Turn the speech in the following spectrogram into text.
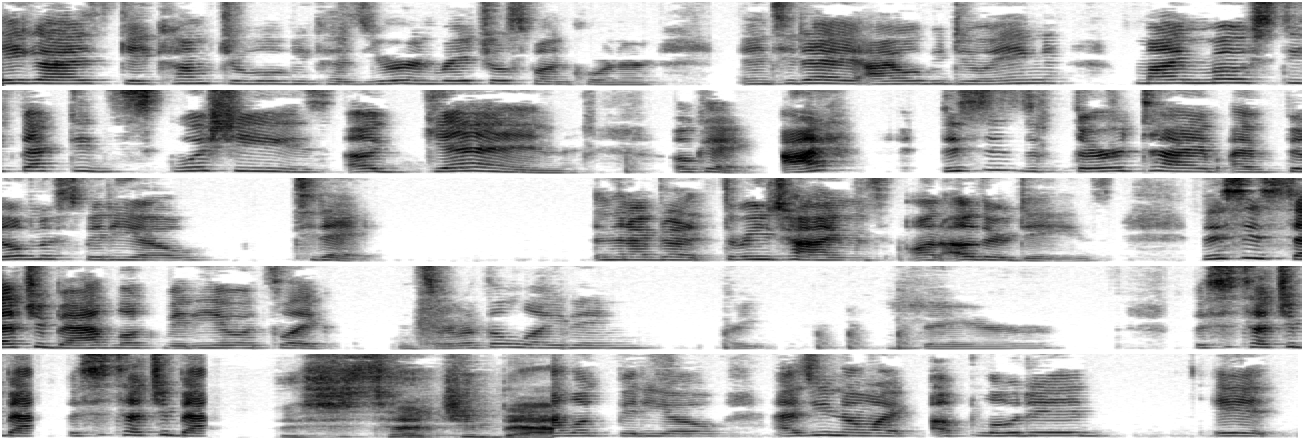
Hey guys, get comfortable because you're in Rachel's Fun Corner. And today I will be doing my most defected squishies again. Okay, I this is the third time I've filmed this video today. And then I've done it three times on other days. This is such a bad luck video. It's like, I'm sorry about the lighting right there. This is such a bad this is such a bad This is such a bad. Look video. As you know, I uploaded it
